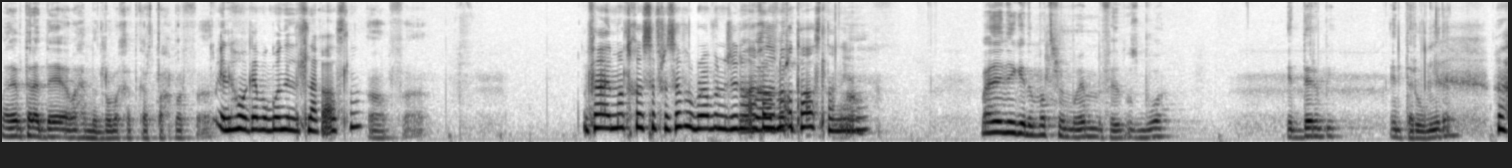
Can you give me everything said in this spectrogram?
بعدين بثلاث دقايق واحد من روما خد كارت أحمر ف اللي هو جاب الجون اللي اتلغى أصلا. آه ف فالماتش خلص صفر صفر برافو ان جينو برافو. نقطة أصلا يعني. آه. بعدين نيجي للماتش المهم في الأسبوع الديربي إنتر وميلان.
